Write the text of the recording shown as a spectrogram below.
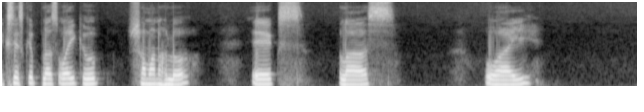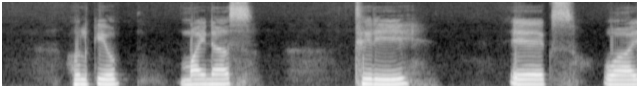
X X cube plus Y cube সমান হলো X plus Y whole cube minus three X Y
